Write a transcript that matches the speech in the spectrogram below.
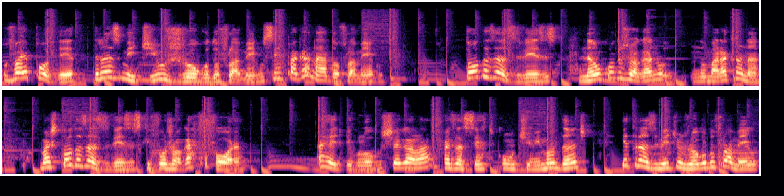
vai poder transmitir o jogo do Flamengo sem pagar nada ao Flamengo. Todas as vezes, não quando jogar no, no Maracanã, mas todas as vezes que for jogar fora, a Rede Globo chega lá, faz acerto com o time mandante e transmite o jogo do Flamengo.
